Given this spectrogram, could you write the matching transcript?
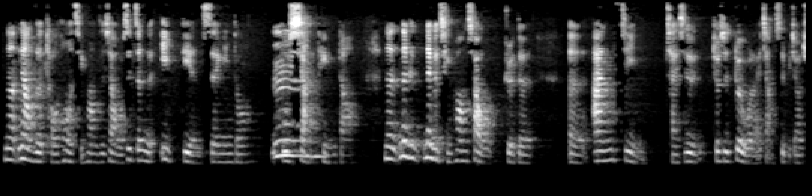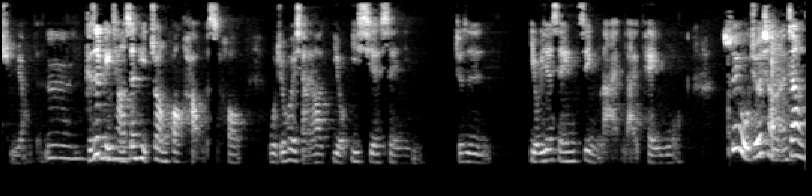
那那样子的头痛的情况之下，我是真的一点声音都不想听到。那那个那个情况下，我觉得呃安静才是就是对我来讲是比较需要的。嗯，可是平常身体状况好的时候，我就会想要有一些声音，就是有一些声音进来来陪我。所以我觉得小南这样子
